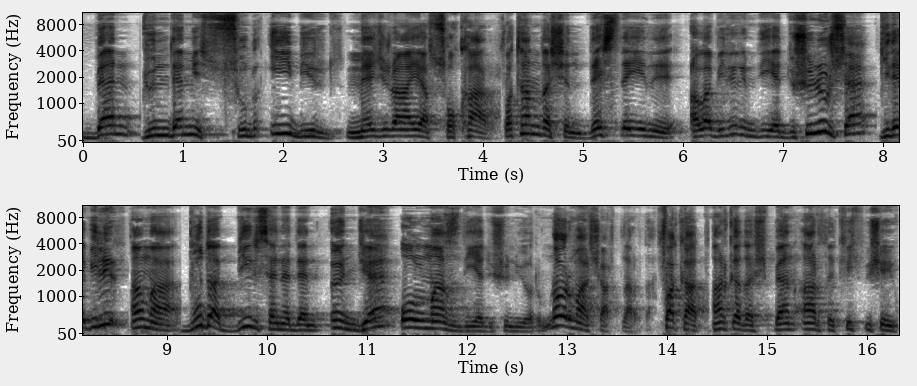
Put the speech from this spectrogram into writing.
Ben gündemi suni bir mecraya sokar, vatandaşın desteğini alabilirim diye düşünürse gidebilir ama bu da bir seneden önce olmaz diye düşünüyorum normal şartlarda. Fakat arkadaş ben artık hiçbir şeyi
